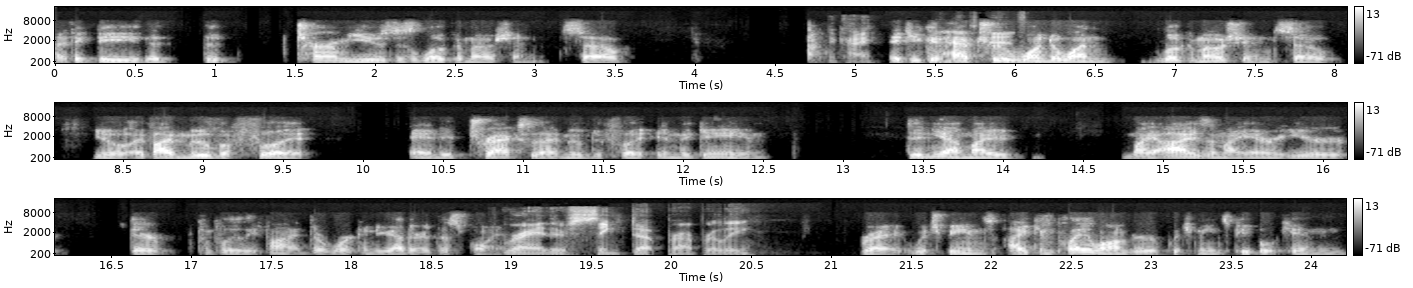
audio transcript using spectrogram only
I think the the the term used is locomotion. So okay, if you can have true one to one locomotion, so you know if I move a foot and it tracks that I moved a foot in the game, then yeah, my my eyes and my inner ear they're completely fine. They're working together at this point. Right, they're synced up properly. Right, which means I can play longer, which means people can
